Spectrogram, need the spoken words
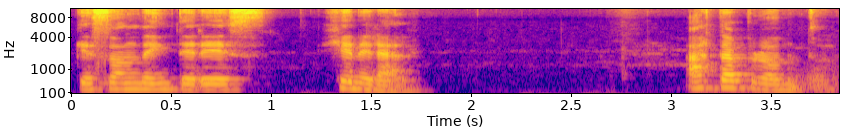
que son de interés general. Hasta pronto.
